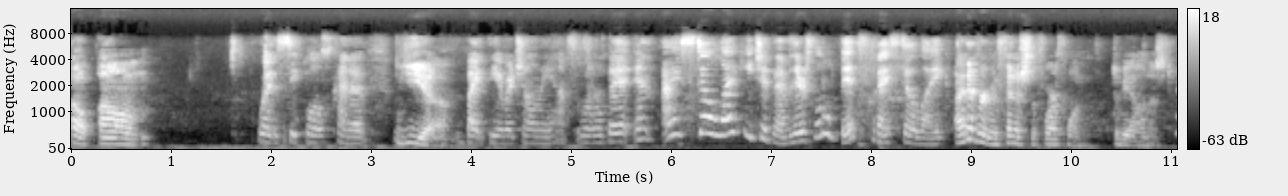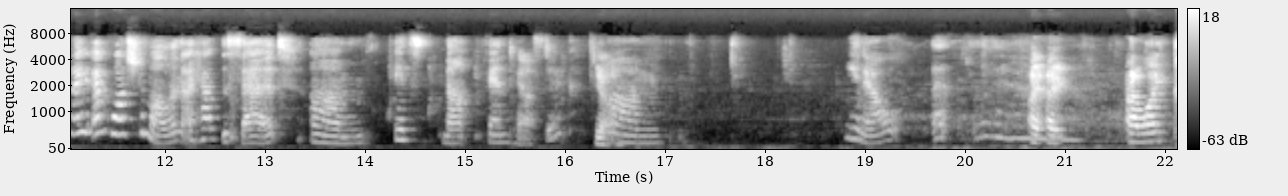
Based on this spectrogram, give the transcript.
oh, um, where the sequels kind of yeah, bite the original in the ass a little bit, and I still like each of them. There's little bits that I still like. I never even finished the fourth one, to be honest. I, I've watched them all, and I have the set. Um, it's not fantastic. Yeah, Um, you know, uh, I- I like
